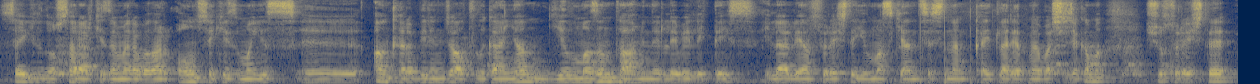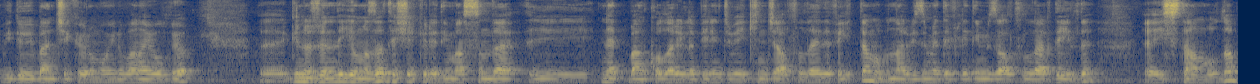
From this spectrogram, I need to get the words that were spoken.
Sevgili dostlar herkese merhabalar. 18 Mayıs e, Ankara 1. Altılı Ganyan Yılmaz'ın tahminleriyle birlikteyiz. İlerleyen süreçte Yılmaz kendi sesinden kayıtlar yapmaya başlayacak ama şu süreçte videoyu ben çekiyorum, oyunu bana yolluyor. E, gün özelinde Yılmaz'a teşekkür edeyim. Aslında e, net bankolarıyla 1. ve 2. altılı hedefe gitti ama bunlar bizim hedeflediğimiz altılılar değildi. E, İstanbul'da.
